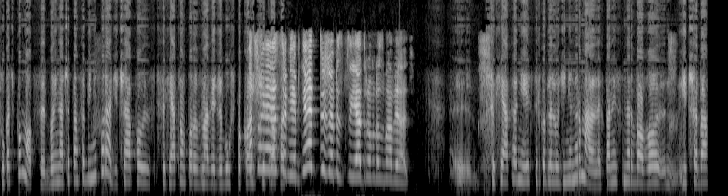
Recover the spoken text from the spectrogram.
szukać pomocy, bo inaczej pan sobie nie poradzi. Trzeba po, z psychiatrą porozmawiać, żeby A uspokoić co się ja trochę. jestem jebnięty, żeby z psychiatrą rozmawiać? Y, Psychiatra nie jest tylko dla ludzi nienormalnych. Pan jest nerwowo i trzeba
